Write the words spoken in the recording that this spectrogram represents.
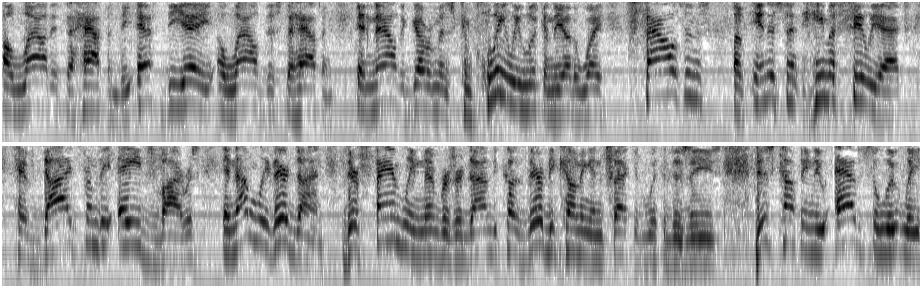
allowed it to happen. The FDA allowed this to happen. And now the government is completely looking the other way. Thousands of innocent hemophiliacs have died from the AIDS virus. And not only they're dying, their family members are dying because they're becoming infected with the disease. This company knew absolutely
